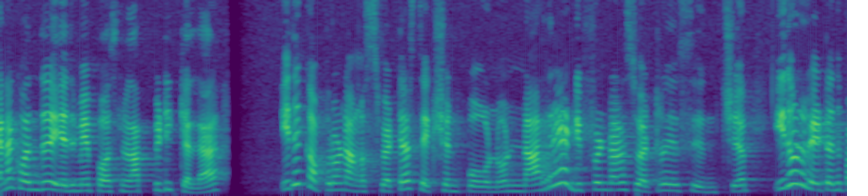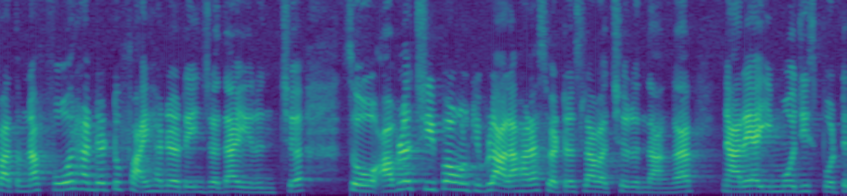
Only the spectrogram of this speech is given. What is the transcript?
எனக்கு வந்து எதுவுமே பர்சனலாக பிடிக்கலை. இதுக்கப்புறம் நாங்கள் ஸ்வெட்டர் செக்ஷன் போனோம் நிறைய டிஃப்ரெண்ட்டான ஸ்வெட்டர்ஸ் இருந்துச்சு. இதோட ரேட் வந்து பார்த்தோம்னா four hundred to five hundred ரேஞ்சில் தான் இருந்துச்சு. ஸோ அவ்வளோ சீப்பாக அவங்களுக்கு இவ்வளோ அழகான ஸ்வெட்டர்ஸ்லாம் வச்சுருந்தாங்க. நிறையா இமோஜிஸ் போட்டு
